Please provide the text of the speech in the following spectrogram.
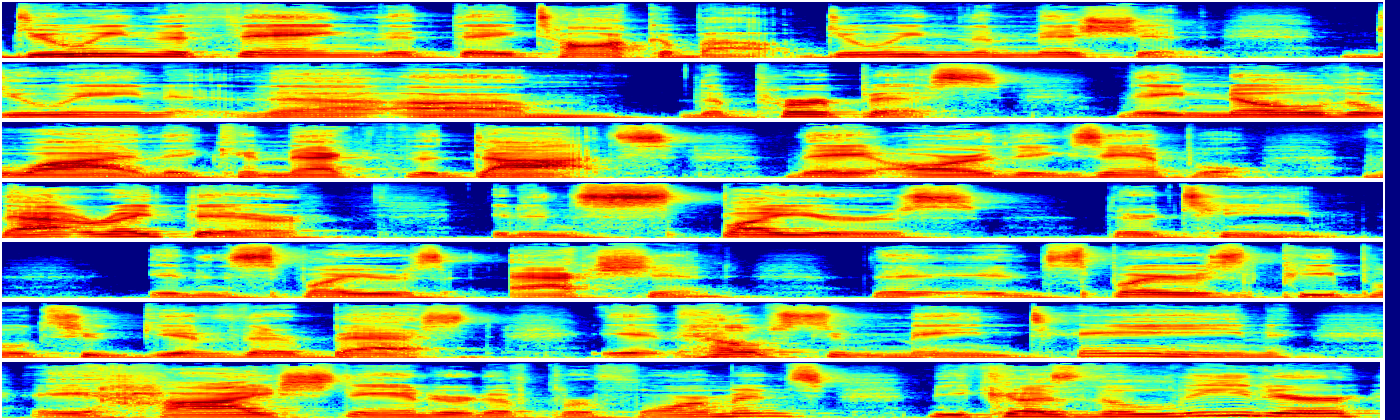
doing the thing that they talk about, doing the mission, doing the um, the purpose. They know the why. They connect the dots. They are the example. That right there it inspires their team. It inspires action. It inspires people to give their best. It helps to maintain a high standard of performance because the leader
